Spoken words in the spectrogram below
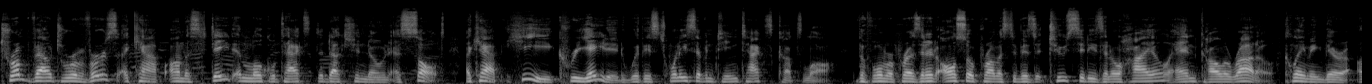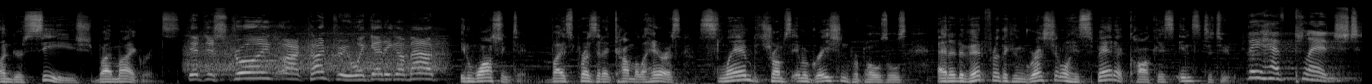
Trump vowed to reverse a cap on the state and local tax deduction known as SALT, a cap he created with his 2017 tax cuts law. The former president also promised to visit two cities in Ohio and Colorado, claiming they're under siege by migrants. They're destroying our country. We're getting them out. In Washington, Vice President Kamala Harris slammed Trump's immigration proposals at an event for the Congressional Hispanic Caucus Institute. They have pledged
